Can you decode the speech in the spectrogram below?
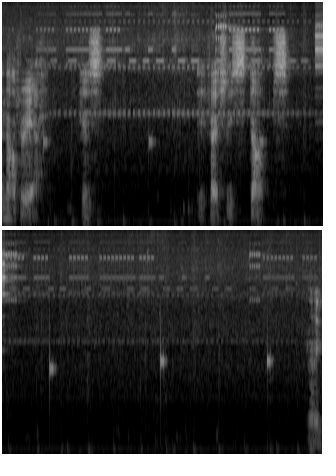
Definitely not over here because it virtually stops. And it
